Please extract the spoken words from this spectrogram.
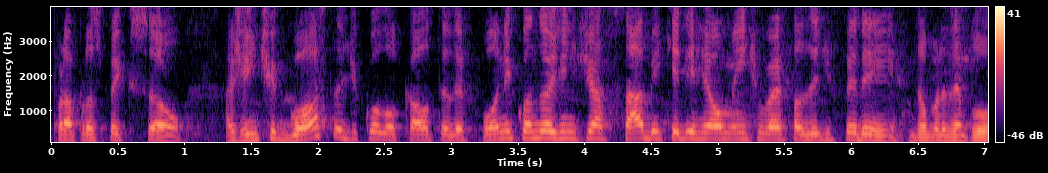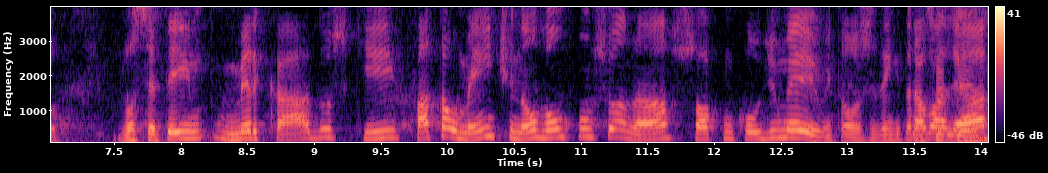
para prospecção. A gente gosta de colocar o telefone quando a gente já sabe que ele realmente vai fazer diferença. Então, por exemplo, você tem mercados que fatalmente não vão funcionar só com cold mail. Então você tem que trabalhar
